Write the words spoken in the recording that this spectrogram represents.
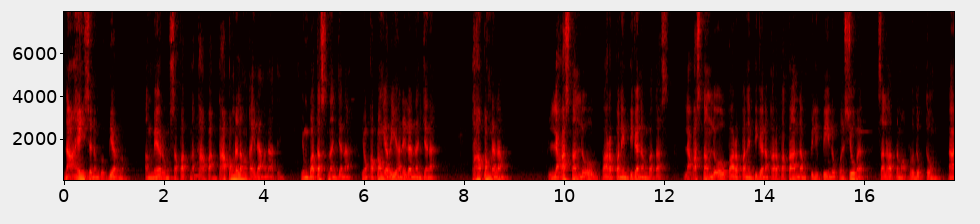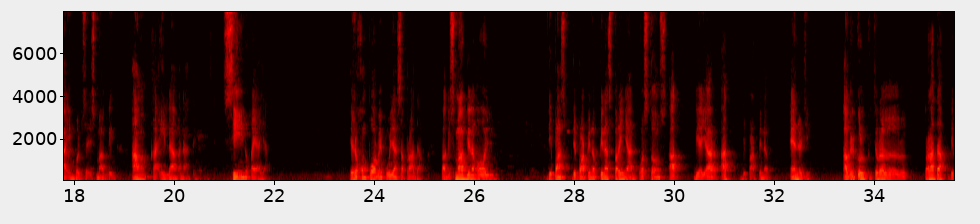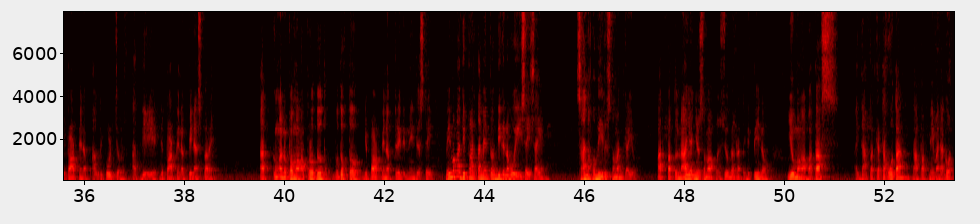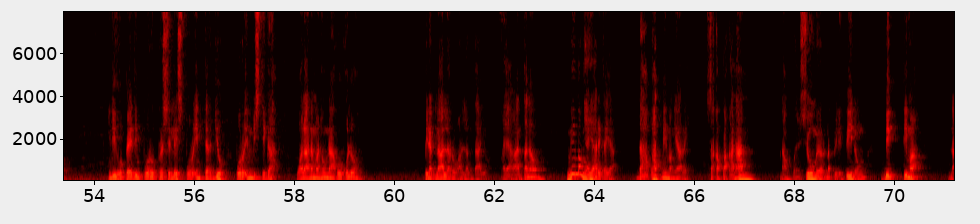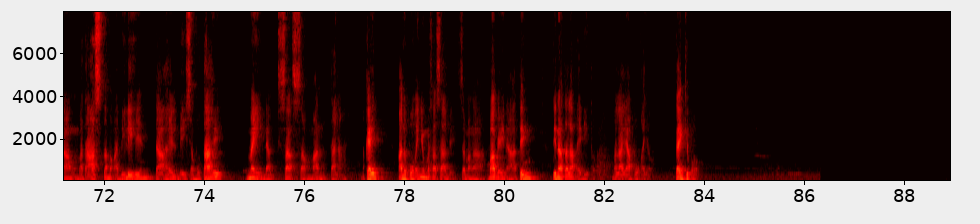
na ahensya ng gobyerno ang merong sapat na tapang? Tapang na lang ang kailangan natin. Yung batas nandyan na. Yung kapangyarihan nila nandyan na. Tapang na lang. Lakas ng loob para panindigan ang batas. Lakas ng loob para panindigan ang karapatan ng Pilipino consumer sa lahat ng mga produktong na-involve sa smuggling ang kailangan natin. Sino kaya yan? Pero conforme po yan sa product. Pag smuggling ng oil, Department of Finance pa rin yan, Customs at BIR at Department of Energy. Agricultural product, Department of Agriculture at the Department of Finance pa rin. At kung ano pa mga produkto, produkto, Department of Trade and Industry. May mga departamento, hindi ka na ho iisa-isayin. Sana kumilos naman kayo. At patunayan nyo sa mga consumer na Pilipino, yung mga batas ay dapat katakutan, dapat may managot. Hindi ko pwedeng puro press release, puro interview, puro imbestiga. Wala naman hong nakukulong. Pinaglalaroan lang tayo. Kaya nga ang tanong, may mangyayari kaya? Dapat may mangyari sa kapakanan ng consumer na Pilipinong biktima ng mataas na mga bilihin dahil may sabotahe, may nagsasamantala. Okay? Ano pong inyong masasabi sa mga bagay na ating tinatalakay dito? Malaya po kayo. Thank you po.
